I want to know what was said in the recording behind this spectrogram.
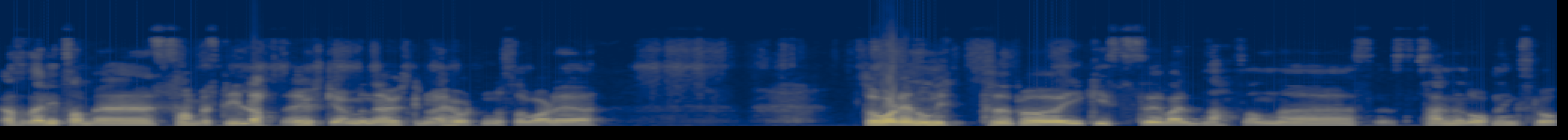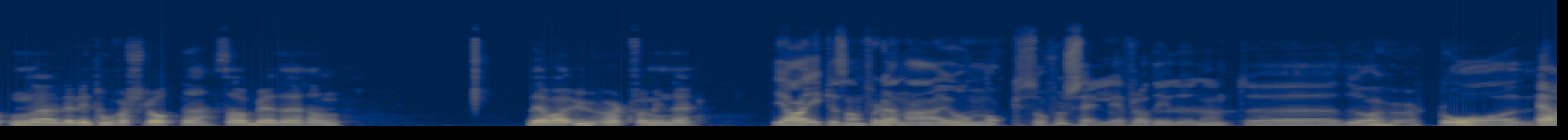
Altså det er litt samme, samme stil, da. Jeg husker, men jeg husker når jeg hørte den, så var det så var det noe nytt på, i Kiss-verdenen. Sånn, eh, særlig med den åpningslåten, eller de to første låtene, så ble det sånn Det var uhørt for min del. Ja, ikke sant? For den er jo nokså forskjellig fra de du nevnte du har hørt, og Ja,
